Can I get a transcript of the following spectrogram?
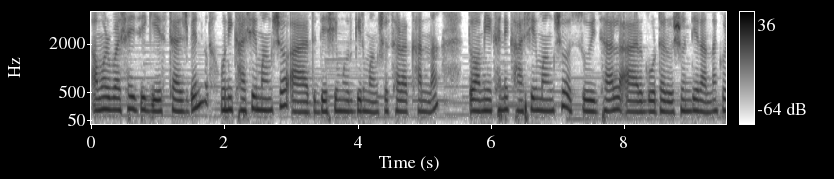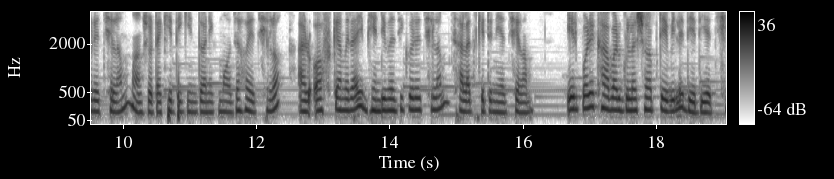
আমার বাসায় যে গেস্ট আসবেন, উনি খাসির মাংস আর দেশি মুরগির মাংস ছাড়া খান না। তো আমি এখানে খাসির মাংস, সুই ঝাল আর গোটা রসুন দিয়ে রান্না করেছিলাম। মাংসটা খেতে কিন্তু অনেক মজা হয়েছিল। আর অফ ক্যামেরায় ভেন্ডি ভাজি করেছিলাম, সালাদ কেটে নিয়েছিলাম। এরপরে খাবারগুলো সব টেবিলে দিয়ে দিয়েছি।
